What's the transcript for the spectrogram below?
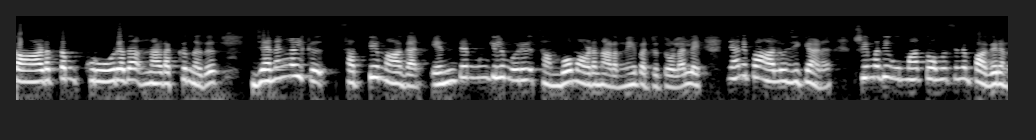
കാടത്തം ക്രൂരത നടക്കുന്നത് ജനങ്ങൾക്ക് സത്യമാകാൻ എന്തെങ്കിലും ഒരു സംഭവം അവിടെ നടന്നേ പറ്റത്തുള്ളൂ അല്ലെ? ഞാനിപ്പോൾ ആലോചിക്കുകയാണ് ശ്രീമതി ഉമ്മ തോമസിന് പകരം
